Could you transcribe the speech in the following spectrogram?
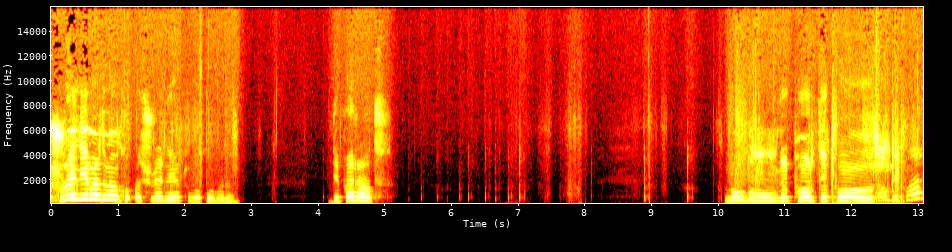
Şuraya niye vardı ben şuraya niye tuğla koymadım? Depar at. Ne olur depar depar. Al depar.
